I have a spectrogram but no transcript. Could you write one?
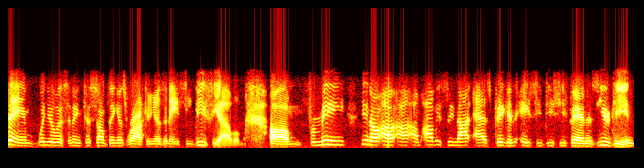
same when you're listening to something as rocking as an ACDC album. Um, for me, you know, I, I, I'm obviously not as big an ACDC fan as you, Dean,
